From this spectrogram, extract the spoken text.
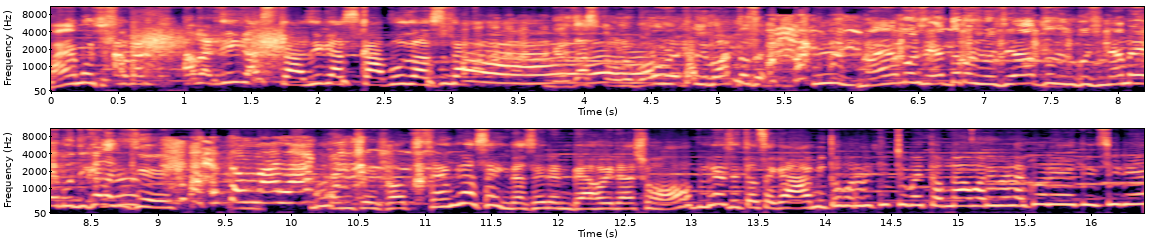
মায়া মোর আবার আবার জিগাস কা জিগাস কা বুঝাস না মেজাজটা অনেক বড় বড় খালি মারতেছে। মায়া মোর এত বড় হইছে এত দিন কইছি না আমি এই বুদ্ধি খেলা দিছে। মানুষ সব স্যাংরা স্যাংরা সেরেন বেয়া হইরা সব নিয়ে যেতেছে গা। আমি তো করবে কিচ্ছু পাইতাম না আমার বেড়া করে দিছি রে।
